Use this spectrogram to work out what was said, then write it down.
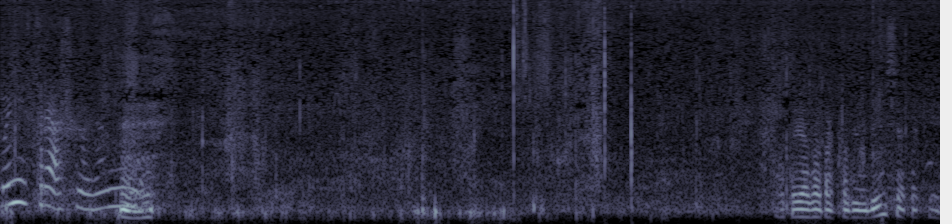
Мені страшно, да? Ні. От я зараз подивлюся такий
